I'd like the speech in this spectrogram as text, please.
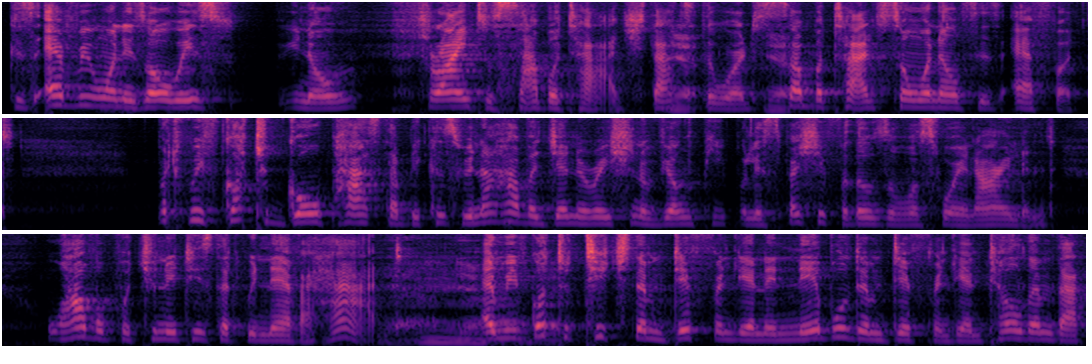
Because everyone is always, you know, trying to sabotage. That's Yeah, the word. yeah. Sabotage someone else's effort. But we've got to go past that because we now have a generation of young people, especially for those of us who are in Ireland, who have opportunities that we never had. and we've got to teach them differently and enable them differently and tell them that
